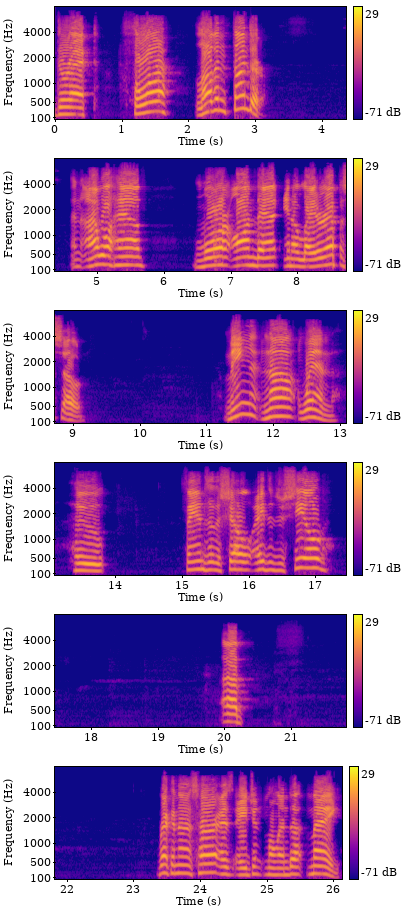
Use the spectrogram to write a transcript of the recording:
direct Thor Love and Thunder. And I will have more on that in a later episode. Ming Na Wen, who fans of the show Agents of S.H.I.E.L.D. Uh, recognize her as Agent Melinda May.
